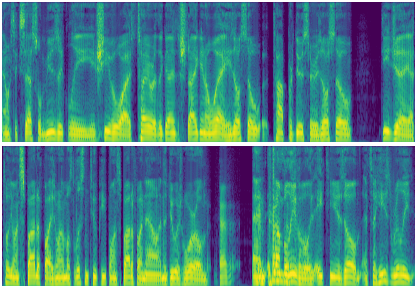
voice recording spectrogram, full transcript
and was successful musically, yeshiva wise, Torah, the guy's steiging away. He's also top producer. He's also DJ. I told you on Spotify, he's one of the most listened to people on Spotify now in the Jewish world. That, And it's unbelievable. He's 18 years old. And so he's really,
